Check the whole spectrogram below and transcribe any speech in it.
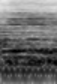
Happy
